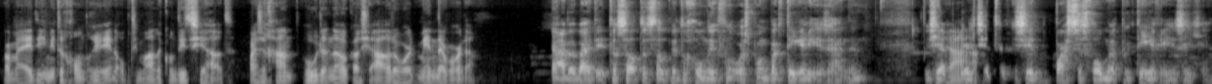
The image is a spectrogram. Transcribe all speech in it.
waarmee je die mitochondriën in optimale conditie houdt. Maar ze gaan hoe dan ook als je ouder wordt minder worden. Ja, waarbij het interessant is dat mitochondriën van oorsprong bacteriën zijn. Hè? Dus je, hebt, Ja. je zit, je zit barstensvol met bacteriën, zit je.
